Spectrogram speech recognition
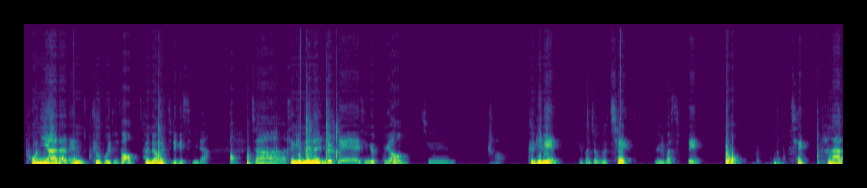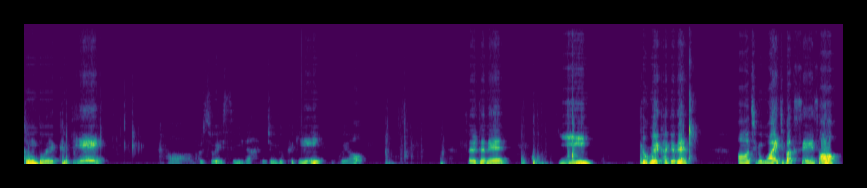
포니아라는 교구에 대해서 설명을 드리겠습니다. 자, 생긴 데는 이렇게 생겼고요. 지금 어, 크기는 일반적으로 책을 봤을 때 책 하나 정도의 크기에 어, 볼 수가 있습니다. 이 정도 크기 있고요. 자, 일단은 이 교구의 가격은 어, 지금 YG박스에서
